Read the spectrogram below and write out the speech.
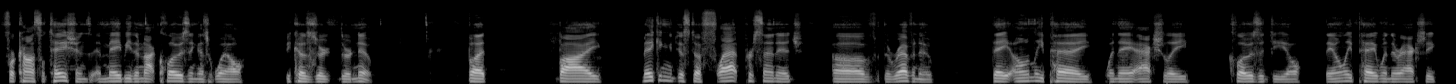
for consultations and maybe they're not closing as well because they're, they're new. But by making just a flat percentage of the revenue, they only pay when they actually close a deal. They only pay when they're actually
